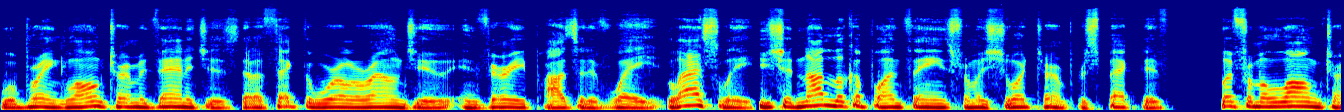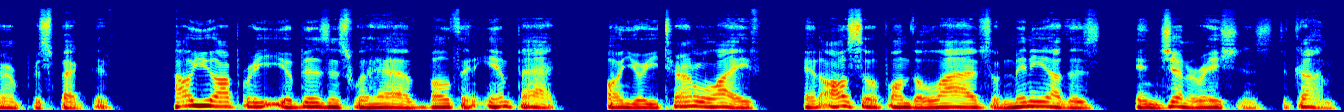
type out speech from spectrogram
will bring long term advantages that affect the world around you in very positive ways. Lastly, you should not look upon things from a short term perspective, but from a long term perspective. How you operate your business will have both an impact on your eternal life and also upon the lives of many others in generations to come.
